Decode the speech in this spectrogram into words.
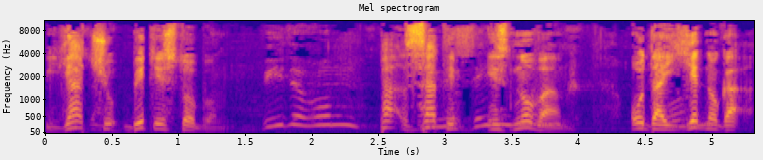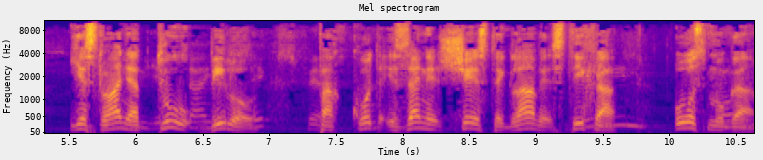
Ja ću biti s tobom. Pa zatim iznova, oda jednoga je slanja tu bilo, pa kod Izajne šeste glave stiha osmoga,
